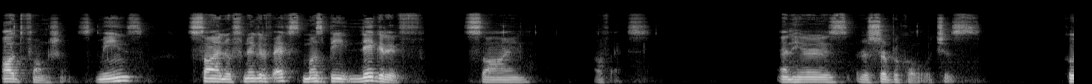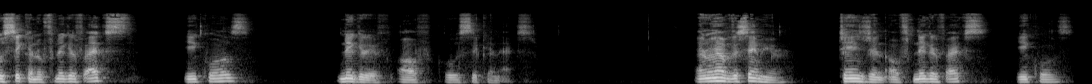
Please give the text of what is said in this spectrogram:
odd functions. Means sine of negative x must be negative sine of x. And here is reciprocal, which is cosecant of negative x equals negative of cosecant x. And we have the same here. Tangent of negative x equals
